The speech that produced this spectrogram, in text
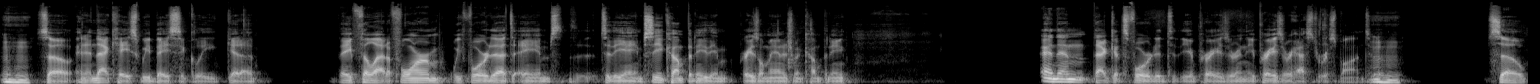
Mm-hmm. So, and in that case, we basically get a they fill out a form. We forward that to AMC, to the AMC company, the appraisal management company, and then that gets forwarded to the appraiser, and the appraiser has to respond to it. Mm-hmm. So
